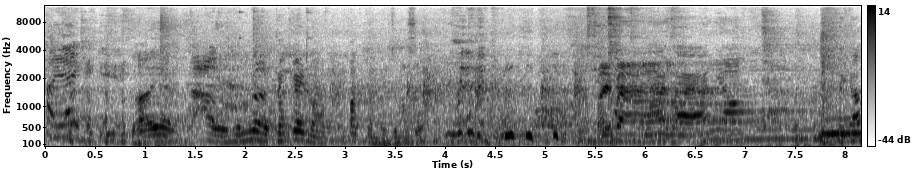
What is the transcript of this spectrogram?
早い。早い。ああそんな高いのはパッと持ちますよ。バイバイ。バイバイアンニョンてかお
